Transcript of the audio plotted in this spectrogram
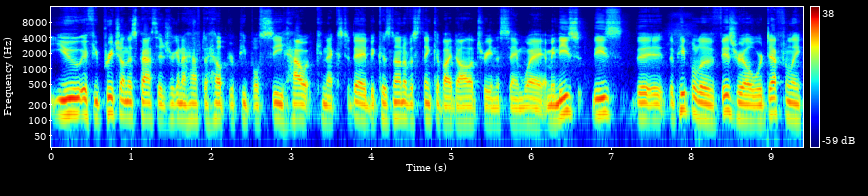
you if you preach on this passage you're going to have to help your people see how it connects today because none of us think of idolatry in the same way. I mean these these the the people of israel were definitely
